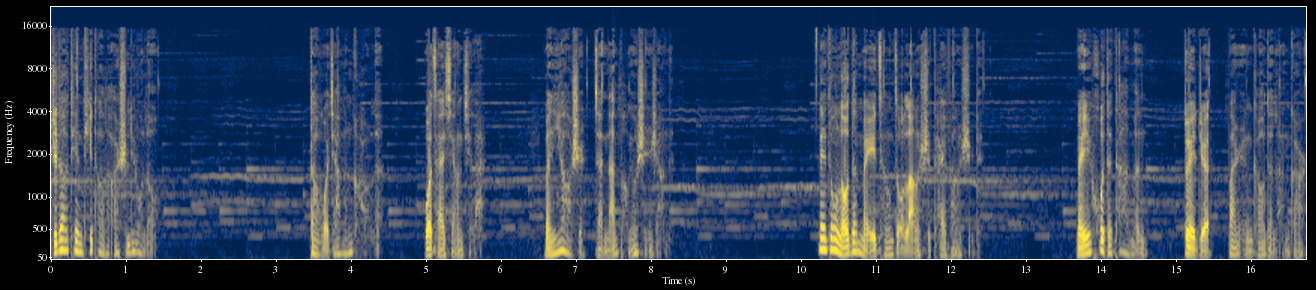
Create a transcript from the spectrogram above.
直到电梯到了二十六楼，到我家门口了，我才想起来，门钥匙在男朋友身上呢。那栋楼的每一层走廊是开放式的，每一户的大门对着半人高的栏杆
